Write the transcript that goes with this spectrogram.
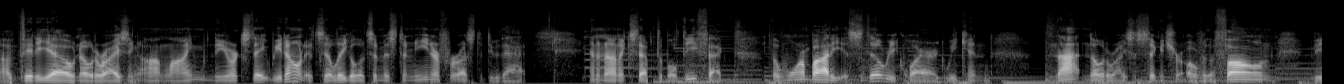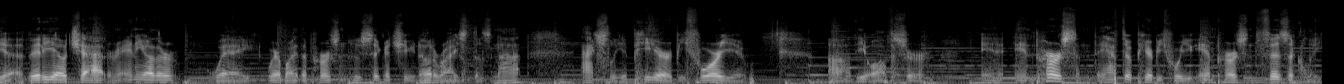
uh, video notarizing online. New York State, we don't. It's illegal. It's a misdemeanor for us to do that and an unacceptable defect. The warm body is still required. We can not notarize a signature over the phone, via a video chat, or any other way whereby the person whose signature you notarized does not actually appear before you, uh, the officer, in, in person. They have to appear before you in person physically.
